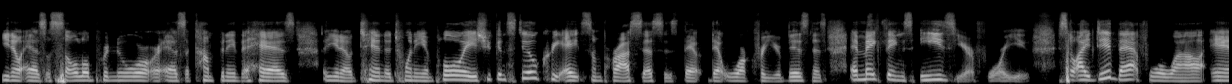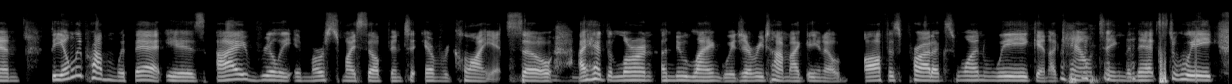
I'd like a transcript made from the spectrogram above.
you know, as a solopreneur or as a company that has, you know, 10 to 20 employees, you can still create some processes that, that work for your business and make things easier for you. So I did that for a while. And the only problem with that is I really immersed myself into every client. So mm-hmm. I had to learn a new language every time I, you know, office products one week and accounting the next week.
